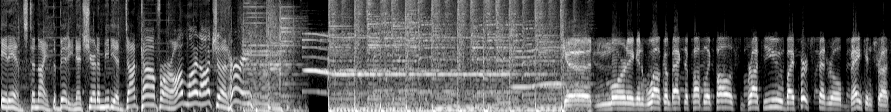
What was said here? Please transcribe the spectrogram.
It ends tonight. The bidding at SheridanMedia.com for our online auction. Hurry! Good morning and welcome back to Public Pulse, brought to you by First Federal Bank and Trust.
